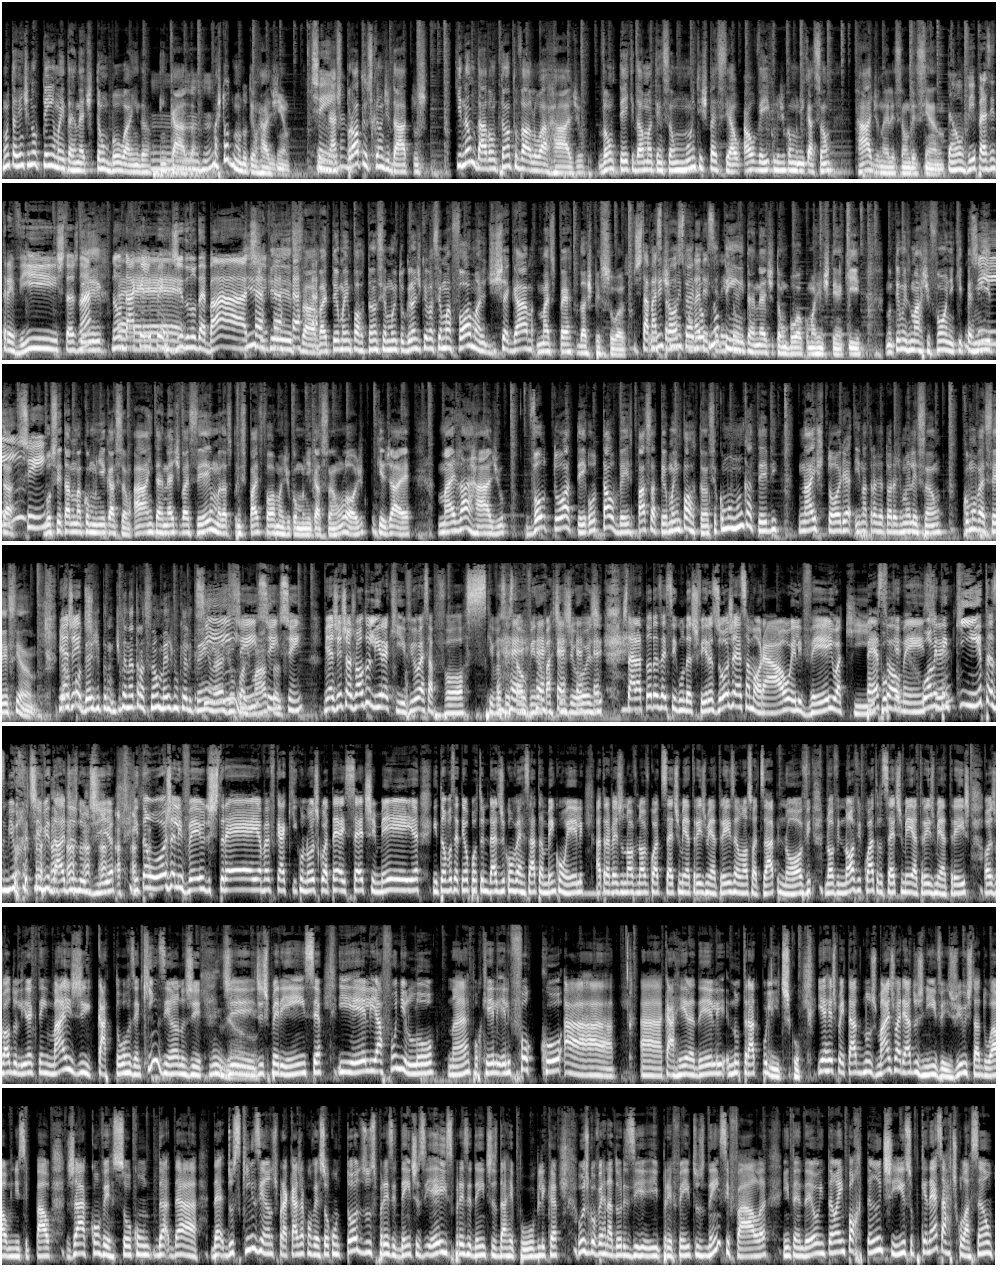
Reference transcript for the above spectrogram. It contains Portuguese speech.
Muita gente não tem uma internet tão boa ainda em casa, mas todo mundo tem um radinho. Sim. Os próprios candidatos que não davam tanto valor à rádio vão ter que dar uma atenção muito especial ao veículo de comunicação rádio na eleição desse ano. Então, vir para as entrevistas, né? E- Não dar É. aquele perdido no debate. Esqueça, vai ter uma importância muito grande que vai ser uma forma de chegar mais perto das pessoas. De estar mais Tem próximo, no né, interior desse que não tem eleitor. a internet tão boa como a gente tem aqui. Não tem um smartphone que permita Sim, sim. você estar numa comunicação. A internet vai ser uma das principais formas de comunicação, lógico, porque já é. Mas a rádio voltou a ter, ou talvez passe a ter uma importância como nunca teve na história e na trajetória de uma eleição, como vai ser esse ano. Minha Pelo gente- poder de, de penetração mesmo que ele tem, sim, né? Junto sim, massas. sim, sim. Minha gente, Oswaldo Lira aqui, viu? Essa voz que você está ouvindo a partir de hoje. Estará todas as segundas-feiras. Hoje é essa moral. Ele veio aqui. porque Pessoalmente. O homem tem 500 mil atividades no dia. Então hoje ele veio de estreia, vai ficar aqui conosco até às sete e meia. Então você tem a oportunidade de conversar também com ele através do 99476363, é o nosso WhatsApp, 999476363. Oswaldo Lira, que tem mais de 14, 15 anos de, 15 de, anos. de experiência. E ele afunilou, né? Porque ele, ele focou a, a carreira dele no trato político. E é respeitado nos mais variados níveis, viu? Estadual, municipal. Já conversou com. Da, da- da- dos 15 anos pra cá, já conversou com todos os presidentes e ex-presidentes da República. Os governadores e, e prefeitos nem se fala, entendeu? Então é importante isso, porque nessa articulação.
